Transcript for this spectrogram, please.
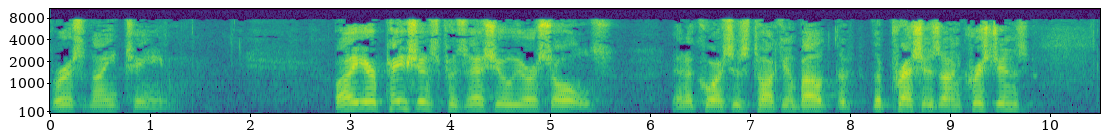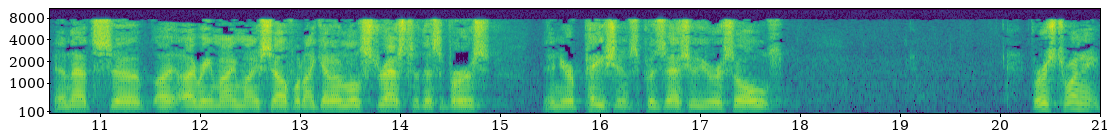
verse 19. By your patience possess you your souls. And of course, it's talking about the, the pressures on Christians. And that's, uh, I, I remind myself when I get a little stressed to this verse, in your patience possess you your souls. Verse 20.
